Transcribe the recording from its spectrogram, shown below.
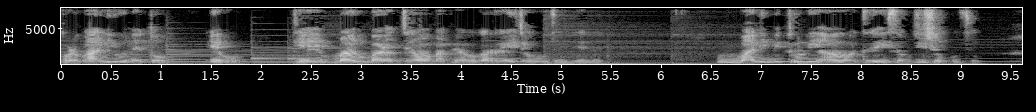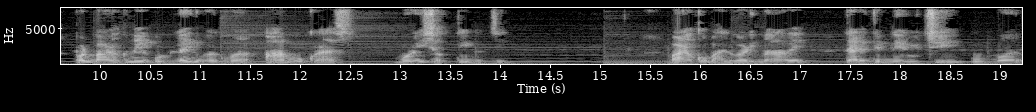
પણ વાલીઓને તો એવું કે મારું બાળક જવાબ આપ્યા વગર રહી જવું જોઈએ નહીં. હું વાલી મિત્રોની આ અધરેય સમજી શકું છું. પણ બાળકને ઓનલાઈન વર્ગમાં આ મોકળાશ મળી શકતી નથી. બાળકો બાલવાડીમાં આવે ત્યારે તેમની રુચિ, ઉંમર,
